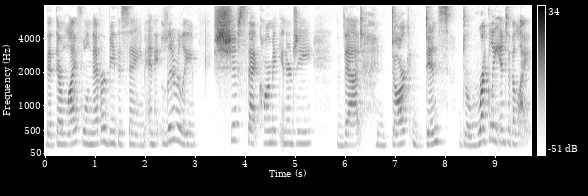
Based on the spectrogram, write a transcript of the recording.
that their life will never be the same and it literally shifts that karmic energy, that dark, dense, directly into the light.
